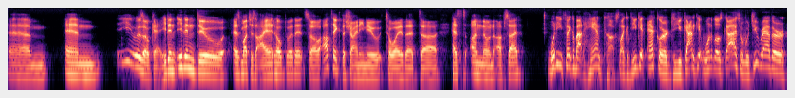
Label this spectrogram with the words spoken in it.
um, and he was okay. He didn't. He didn't do as much as I had hoped with it. So I'll take the shiny new toy that uh, has unknown upside. What do you think about handcuffs? Like, if you get Ekeler, do you got to get one of those guys, or would you rather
